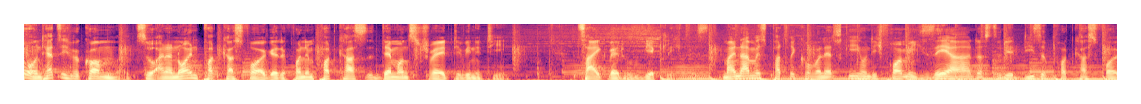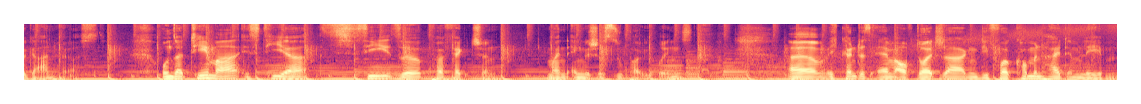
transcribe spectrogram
und herzlich willkommen zu einer neuen Podcast-Folge von dem Podcast Demonstrate Divinity. Zeig, wer du wirklich bist. Mein Name ist Patrick Kowalewski und ich freue mich sehr, dass du dir diese Podcast-Folge anhörst. Unser Thema ist hier See the Perfection. Mein Englisch ist super übrigens. Ähm, ich könnte es ähm, auf Deutsch sagen, die Vollkommenheit im Leben.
